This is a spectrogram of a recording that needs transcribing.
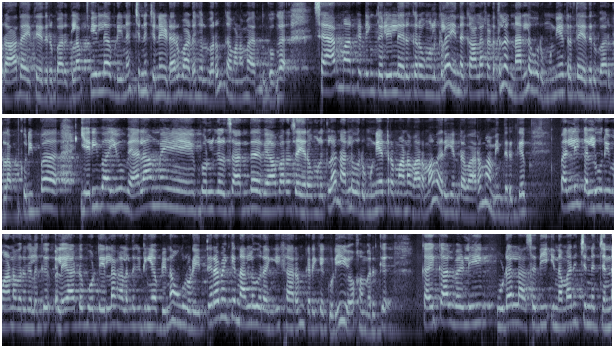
ஒரு ஆதாயத்தை எதிர்பார்க்கலாம். இல்லை அப்படின்னா சின்ன சின்ன இடர்பாடுகள் வரும். கவனமாக இருந்துக்கோங்க. ஷேர் மார்க்கெட்டிங் தொழிலில் இருக்கிறவங்களுக்கெல்லாம் இந்த காலகட்டத்தில் நல்ல ஒரு முன்னேற்றத்தை எதிர்பார்க்கலாம். குறிப்பாக எரிவாயு வேளாண்மை பொருட்கள் சார்ந்த வியாபாரம் செய்கிறவங்களுக்கெல்லாம் நல்ல ஒரு முன்னேற்றமான வாரமாக வருகின்ற வாரம் அமைந்திருக்கு. பள்ளி கல்லூரி மாணவர்களுக்கு விளையாட்டு போட்டியெல்லாம் கலந்துக்கிட்டிங்க அப்படின்னா உங்களுடைய திறமைக்கு நல்ல ஒரு அங்கீகாரம் கிடைக்கக்கூடிய யோகம் இருக்குது கை கால் வலி உடல் அசதி இந்த மாதிரி சின்ன சின்ன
